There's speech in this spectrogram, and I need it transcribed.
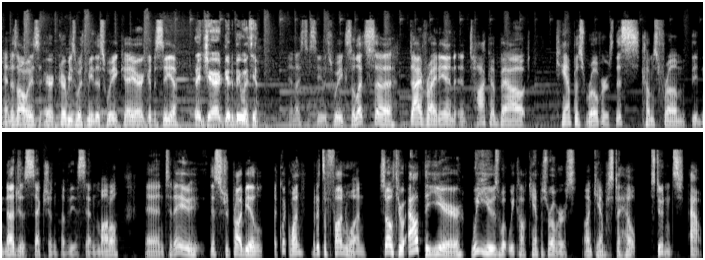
And as always, Eric Kirby's with me this week. Hey, Eric, good to see you. Hey, Jared, good to be with you. Yeah, nice to see you this week. So let's uh, dive right in and talk about campus rovers. This comes from the nudges section of the Ascend model. And today, this should probably be a, a quick one, but it's a fun one. So, throughout the year, we use what we call campus rovers on campus to help students out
